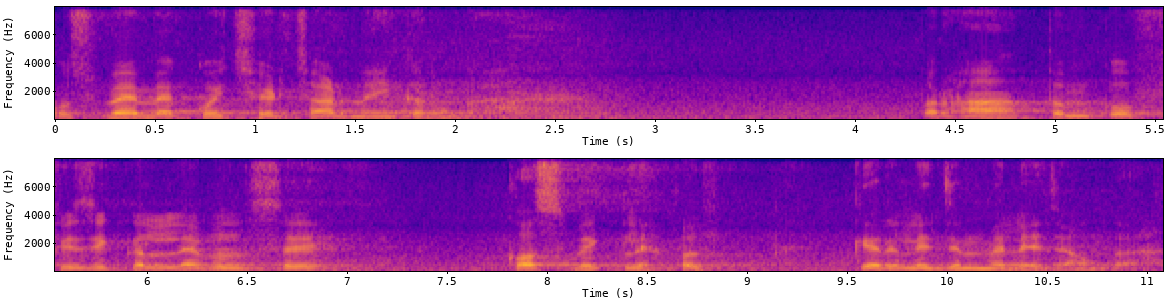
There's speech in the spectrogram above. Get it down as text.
उसमें मैं कोई छेड़छाड़ नहीं करूँगा। पर हाँ, तुमको फ़िज़िकल लेवल से कॉस्मिक लेवल के रिलीजन में ले जाऊँगा।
